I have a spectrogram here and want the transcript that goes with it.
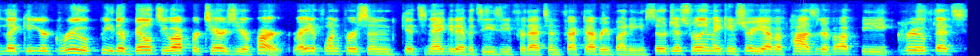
like your group either builds you up or tears you apart, right? If one person gets negative, it's easy for that to infect everybody. So just really making sure you have a positive, upbeat group that's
